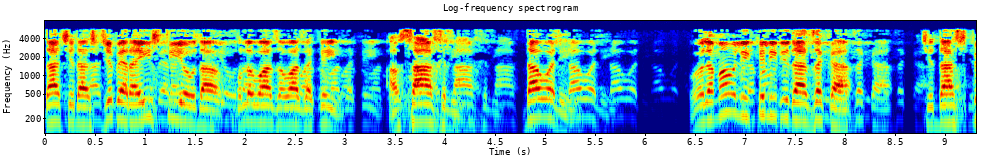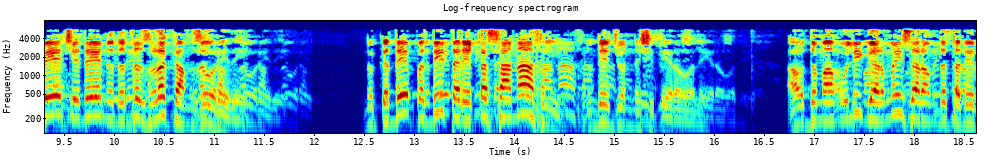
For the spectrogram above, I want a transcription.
دا چې دا جبه رئیس دی او دا خلواز واز کوي او ساخلی دا ولی علماء لیکلي دي دا ځکه چې دا سپې چې دی نو د زړه کمزورې دی نو کده په دې طریقه سان اخلي د جون نشي تیرولې او د معمولی ګرمۍ سره هم د تدیر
